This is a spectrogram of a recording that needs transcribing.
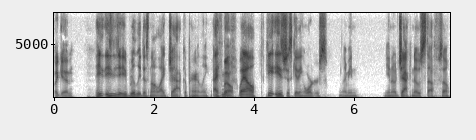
Again, He, he he really does not like Jack. Apparently, I no, well, he he's just getting orders. I mean, you know, Jack knows stuff, so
